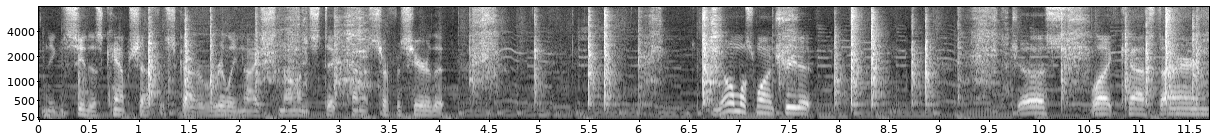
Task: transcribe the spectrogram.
And you can see this Camp Chef has got a really nice non-stick kind of surface here that you almost want to treat it just like cast iron.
